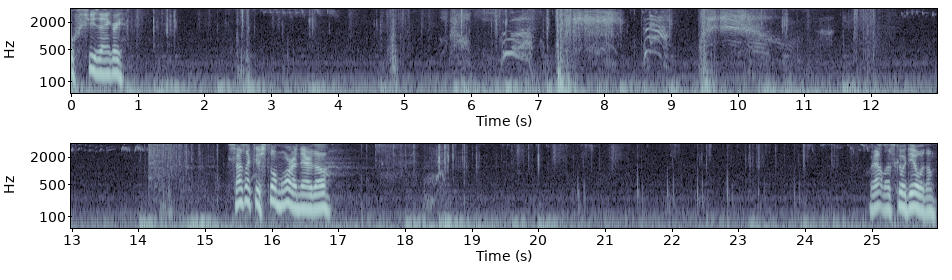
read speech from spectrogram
Oof, she's angry. Sounds like there's still more in there though. Well, let's go deal with them.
